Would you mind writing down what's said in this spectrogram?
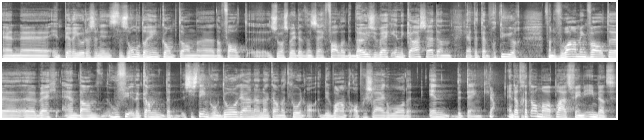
En uh, in periodes als de zon er doorheen komt, dan, uh, dan valt, uh, zoals wij dat dan zeggen, vallen de buizen weg in de kas. Hè. Dan ja, de temperatuur van de verwarming valt weg. En dan, hoef je, dan kan dat systeem gewoon doorgaan en dan kan het gewoon de warmte opgeslagen worden in de tank. Ja, en dat gaat allemaal plaatsvinden in dat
